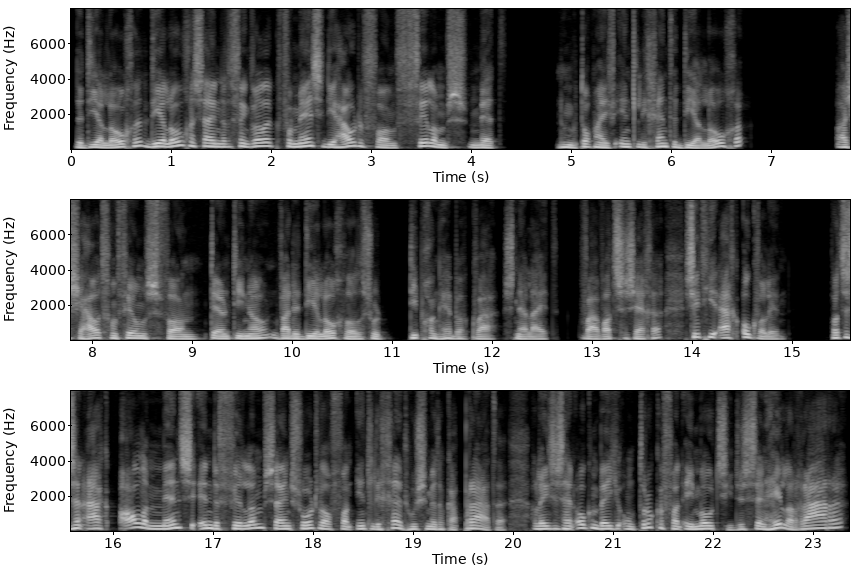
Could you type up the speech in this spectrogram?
De dialogen. Dialogen zijn, dat vind ik wel voor mensen die houden van films met, noem het toch maar even, intelligente dialogen. Als je houdt van films van Tarantino, waar de dialogen wel een soort diepgang hebben qua snelheid, qua wat ze zeggen, zit hier eigenlijk ook wel in. Want ze zijn eigenlijk alle mensen in de film zijn soort wel van intelligent, hoe ze met elkaar praten. Alleen ze zijn ook een beetje ontrokken van emotie. Dus het zijn hele rare,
